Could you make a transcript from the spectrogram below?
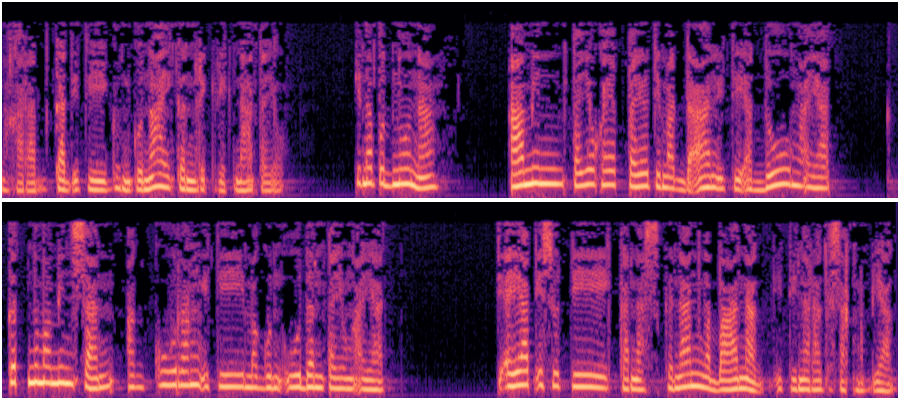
Nakaradkad iti gungunay kan rikrik na tayo. Kinapudno na, amin tayo kayat tayo ti maddaan iti adu nga ayat. Kat numaminsan, agkurang iti magunudan tayong ayat. Ti ayat iso ti kanaskenan nga banag iti naragsak nga biyag.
